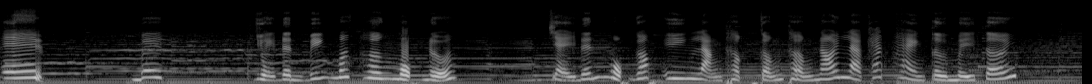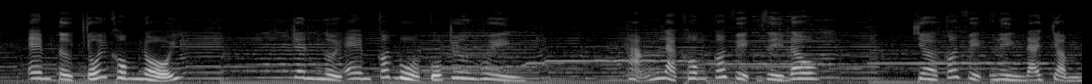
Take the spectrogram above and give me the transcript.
E B. Duệ đình biến mất hơn một nửa. Chạy đến một góc yên lặng thật cẩn thận nói là khách hàng từ Mỹ tới. Em từ chối không nổi. Trên người em có bùa của Trương Huyền. Hẳn là không có việc gì đâu. Chờ có việc liền đã chậm.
